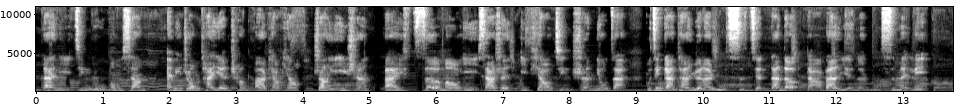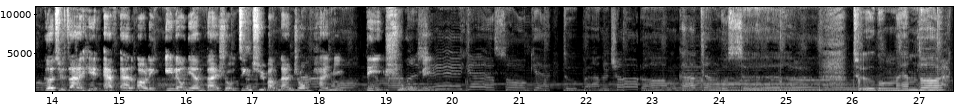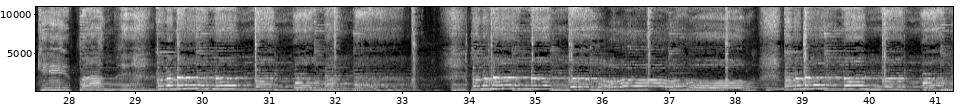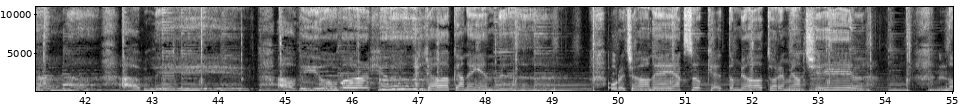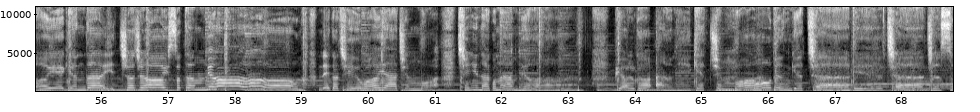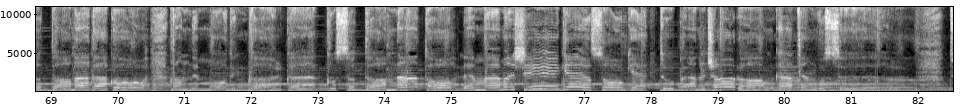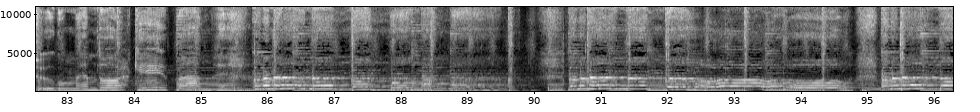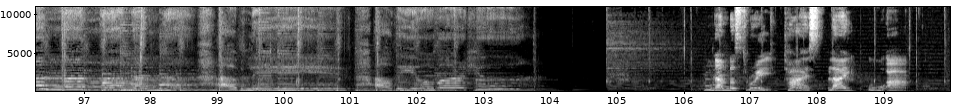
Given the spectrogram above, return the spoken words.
带你进入梦乡。MV 中，泰妍长发飘飘，上衣一身白色毛衣，下身一条紧身牛仔，不禁感叹：原来如此简单的打扮也能如此美丽。歌曲在 Hit FM 二零一六年百首金曲榜单中排名第十五名。 오래전에 약속했던 몇 월에 며칠 너에겐 다 잊혀져 있었다면 내가 지워야지 뭐 지나고 나면 별거 아니겠지 뭐 모든 게 자리를 찾아서 떠나가고 웃고 떠나 Number three, Twice like 乌啊。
